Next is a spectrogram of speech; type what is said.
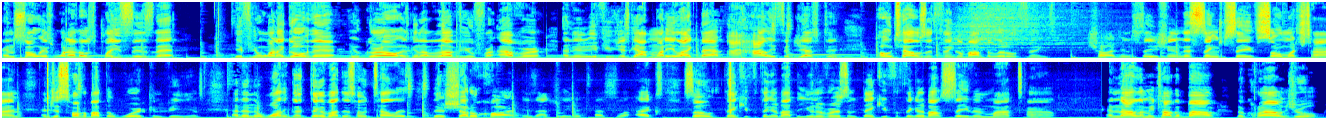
And so it's one of those places that if you want to go there, your girl is gonna love you forever. And then if you've just got money like that, I highly suggest it. Hotels that think about the little things. Charging station, this thing saves so much time and just talk about the word convenience. And then the one good thing about this hotel is their shuttle cart is actually the Tesla X. So thank you for thinking about the universe and thank you for thinking about saving my time. And now let me talk about the crown jewel,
